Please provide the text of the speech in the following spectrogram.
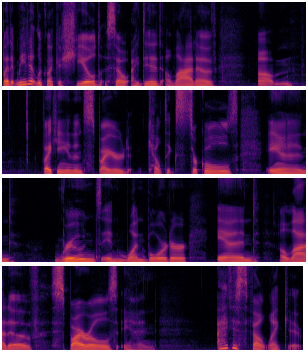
but it made it look like a shield. So I did a lot of um, Viking and inspired Celtic circles and runes in one border and a lot of spirals and I just felt like it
